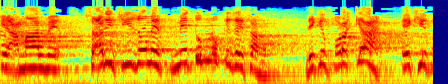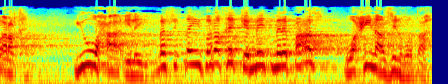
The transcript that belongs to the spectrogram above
کے اعمال میں، ساری چیزوں میں میں تم لوگ کے جیسا ہوں۔ لیکن فرق کیا ہے؟ ایک ہی فرق ہے۔ یو ہا بس اتنا ہی فرق ہے کہ میں، میرے پاس وہی نازل ہوتا ہے۔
